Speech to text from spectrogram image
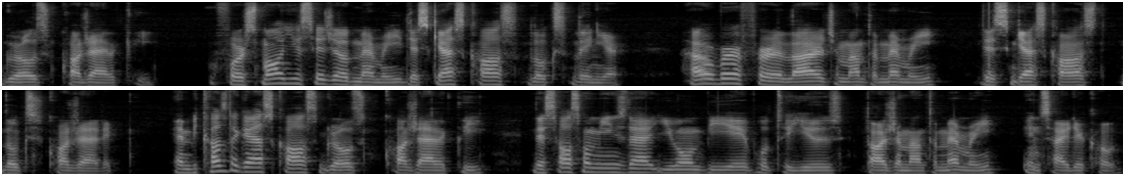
grows quadratically. For small usage of memory, this gas cost looks linear. However, for a large amount of memory, this gas cost looks quadratic. And because the gas cost grows quadratically, this also means that you won't be able to use large amount of memory inside your code.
